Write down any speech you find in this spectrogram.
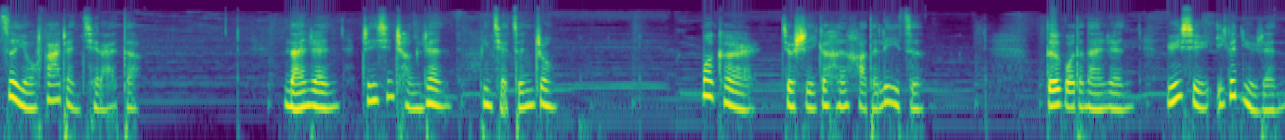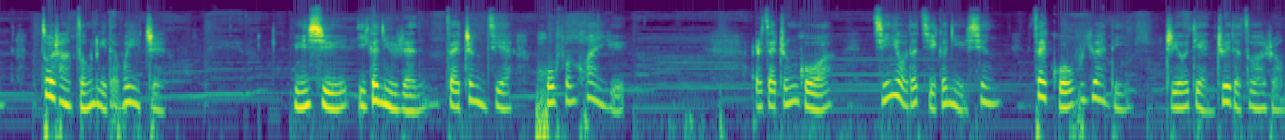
自由发展起来的，男人真心承认并且尊重。默克尔就是一个很好的例子。德国的男人允许一个女人坐上总理的位置，允许一个女人在政界呼风唤雨。而在中国，仅有的几个女性在国务院里只有点缀的作用。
